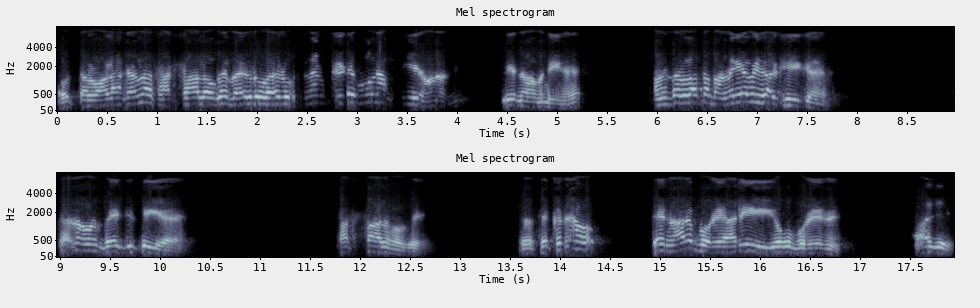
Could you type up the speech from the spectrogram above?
ਉਹ ਤਲਵਾੜਾ ਕਹਿੰਦਾ 60 ਸਾਲ ਹੋ ਗਏ ਵੈਗਰੂ ਵੈਗਰੂ ਇਹਨਾਂ ਕਿਹੜੇ ਮੂੰਹ ਨਾਲ ਕੀ ਹੋਣਾ ਸੀ ਇਹ ਨਾਮ ਨਹੀਂ ਹੈ। ਅੰਦਰਲਾ ਤਾਂ ਬਣ ਗਿਆ ਵੀ ਗੱਲ ਠੀਕ ਹੈ। ਕਹਿੰਦਾ ਹੁਣ ਬੇਇੱਜ਼ਤੀ ਹੈ। 7 ਸਾਲ ਹੋ ਗਏ। ਜੋ ਸਿੱਖਦੇ ਹੋ ਤੇ ਨਰ ਬੁਰਿਆਰੀ ਉਹ ਬੁਰੇ ਨੇ। ਹਾਂਜੀ।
